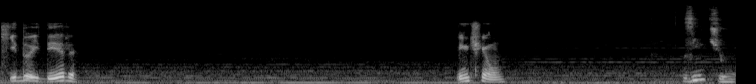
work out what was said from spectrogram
Que doideira. 21. 21.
